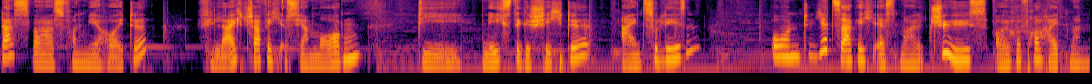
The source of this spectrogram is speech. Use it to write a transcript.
Das war es von mir heute. Vielleicht schaffe ich es ja morgen, die nächste Geschichte einzulesen. Und jetzt sage ich erstmal Tschüss, eure Frau Heidmann.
